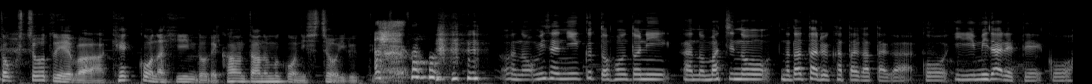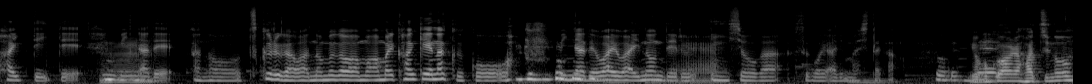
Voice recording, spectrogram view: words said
特徴といえば結構な頻度でカウンターの向こうに市長いるっていう。あのお店に行くと本当にあの町の名だたる方々がこう入り乱れてこう入っていて、みんなであの作る側飲む側もあまり関係なくこう みんなでワイワイ飲んでる印象がすごいありましたが。そうですね、いや僕はあれ八戸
